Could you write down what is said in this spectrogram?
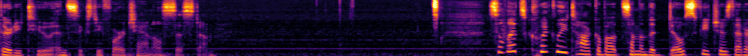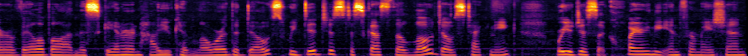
32 and 64 channel system. So let's quickly talk about some of the dose features that are available on the scanner and how you can lower the dose. We did just discuss the low dose technique where you're just acquiring the information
